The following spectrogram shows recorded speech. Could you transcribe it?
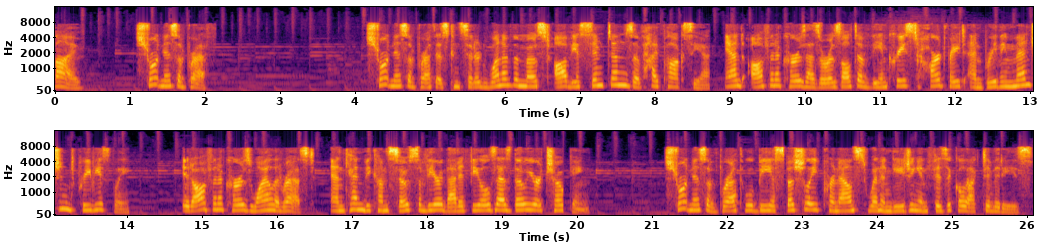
5. Shortness of breath. Shortness of breath is considered one of the most obvious symptoms of hypoxia, and often occurs as a result of the increased heart rate and breathing mentioned previously. It often occurs while at rest, and can become so severe that it feels as though you're choking. Shortness of breath will be especially pronounced when engaging in physical activities,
